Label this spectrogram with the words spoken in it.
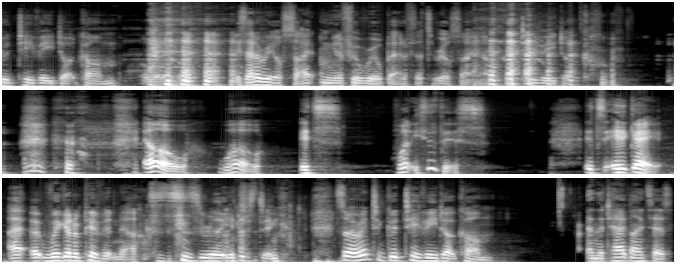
goodtv.com or whatever. is that a real site? I'm going to feel real bad if that's a real site now. goodtv.com. oh, whoa. It's what is this? It's okay. I, uh, we're gonna pivot now because this is really interesting. so I went to goodtv.com, and the tagline says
